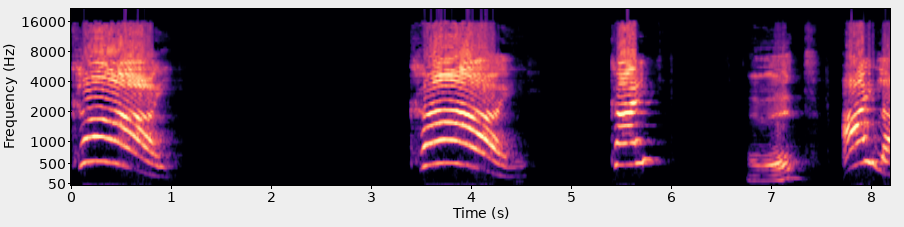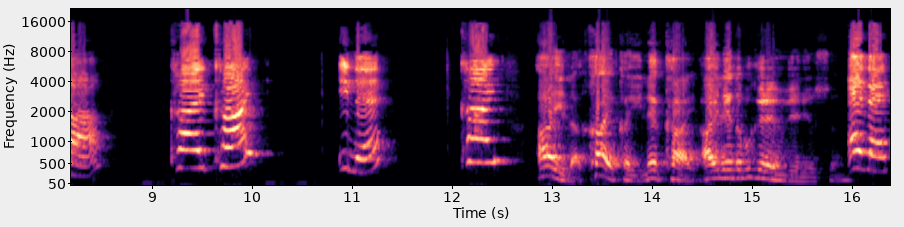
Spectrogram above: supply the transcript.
kay kay kay Evet. ayla kay kay ile kay Ayla. Kay kay ile kay. Ayla'ya da bu görevi veriyorsun? evet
